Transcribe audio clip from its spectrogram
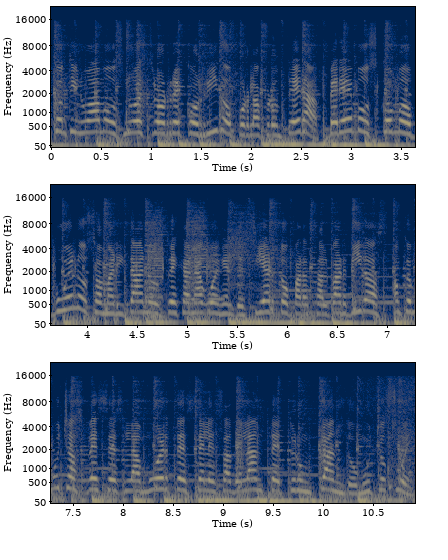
continuamos nuestro recorrido por la frontera. Veremos cómo buenos samaritanos dejan agua en el desierto para salvar vidas, aunque muchas veces la muerte se les adelante truncando muchos sueños.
